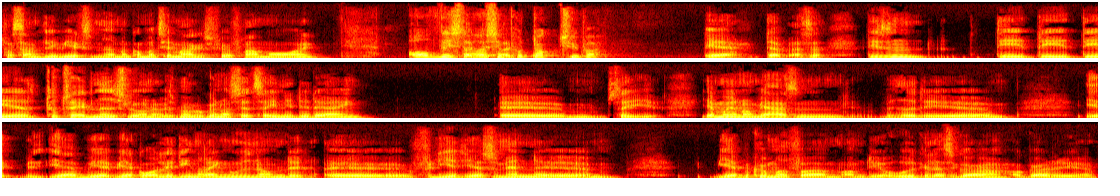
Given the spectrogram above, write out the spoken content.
fra samtlige virksomheder, man kommer til at markedsføre fremover. Ikke? Og hvis der også er produkttyper. Ja, der, altså, det er sådan, det, det, det er totalt nedslående, hvis man begynder at sætte sig ind i det der, ikke? Øh, så jeg, jeg må indrømme, jeg har sådan, hvad hedder det, øh, jeg, jeg, jeg går lidt i en ring udenom det, øh, fordi at jeg simpelthen øh, jeg er bekymret for, om, om det overhovedet kan lade sig gøre, og gøre det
